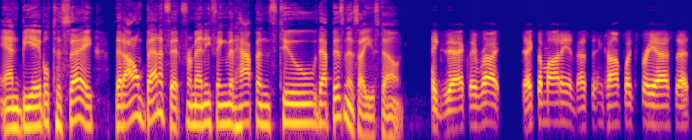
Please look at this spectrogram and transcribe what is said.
and be able to say that I don't benefit from anything that happens to that business I used to own. Exactly right. Take the money, invest it in conflict-free assets,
